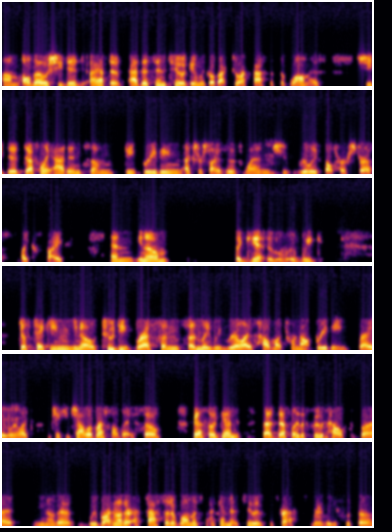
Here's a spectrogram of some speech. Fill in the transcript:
Um, although she did, I have to add this in too. Again, we go back to our facets of wellness. She did definitely add in some deep breathing exercises when mm. she really felt her stress like spike. And you know, again, we just taking, you know, two deep breaths and suddenly we realize how much we're not breathing, right? Mm-hmm. We're like I'm taking shallow breaths all day. So yeah, so again, that definitely the food helped, but you know, that we brought another facet of wellness back in there too is the stress release with the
